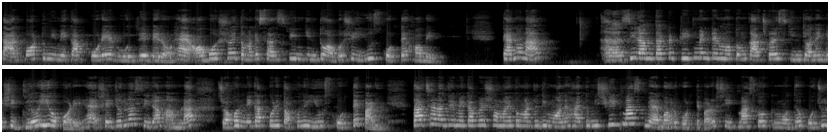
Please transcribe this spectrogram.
তারপর তুমি মেকআপ করে রোদ্রে বেরো। হ্যাঁ অবশ্যই তোমাকে সানস্ক্রিন কিন্তু অবশ্যই ইউজ করতে হবে। কেননা সিরাম তো একটা ট্রিটমেন্টের মতন কাজ করে স্কিনকে অনেক বেশি গ্লোইও করে। হ্যাঁ সেই জন্য সিরাম আমরা যখন মেকআপ করি তখনই ইউজ করতে পারি। তাছাড়া যে মেকআপের সময় তোমার যদি মনে হয় তুমি শীট মাস্ক ব্যবহার করতে পারো শীট মাস্কের মধ্যেও প্রচুর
